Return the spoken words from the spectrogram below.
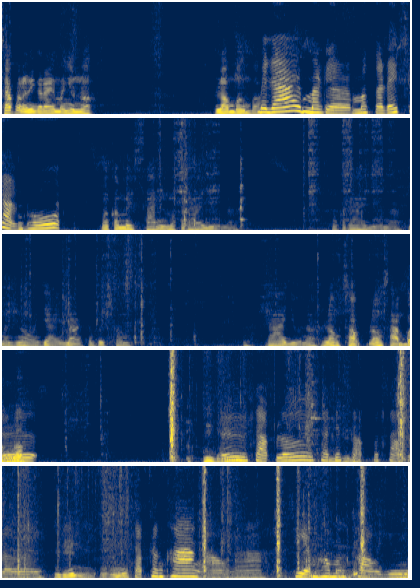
ซักขนาดนี้ก็ได้มั้งอยู่เนาะ ลองเบิ่งบอกไม่ได้มันเดี๋ยวมันก็ได้สั่นโพดมันก็ไม่สั้นมันก็ได้อยู่นะ มันก็ได้อยู่นะ มันหน่อใหญ่มากท่านผู้ชม ได้อยู่เนาะลองสอบลองสับเอเบิ่งเนาะอนี่เอนี่อสับเลยถ้าจะสับก็สับเลย นี่เด่นนี่โอ้โหสับข้างๆเอานะเทียมให้มันเข้าอยู่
